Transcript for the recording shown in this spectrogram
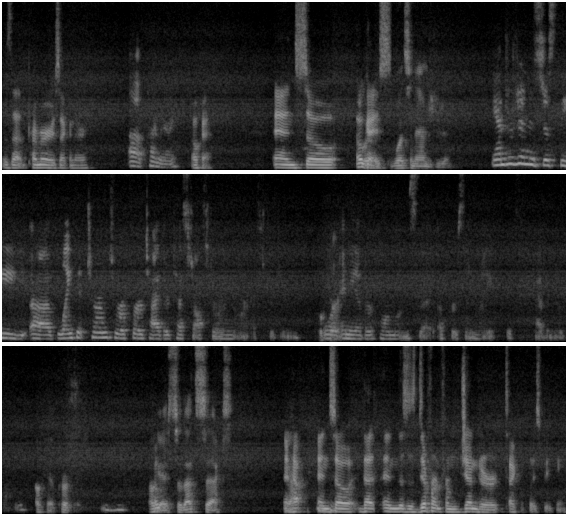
Is that primary or secondary? uh, primary. Okay. And so okay, What- s- what's an androgen? Androgen is just the uh, blanket term to refer to either testosterone or estrogen or any other hormones that a person might have in their body. Okay, perfect. Mhm. Okay, so that's sex. and, yeah. how, and so that and this is different from gender technically speaking.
